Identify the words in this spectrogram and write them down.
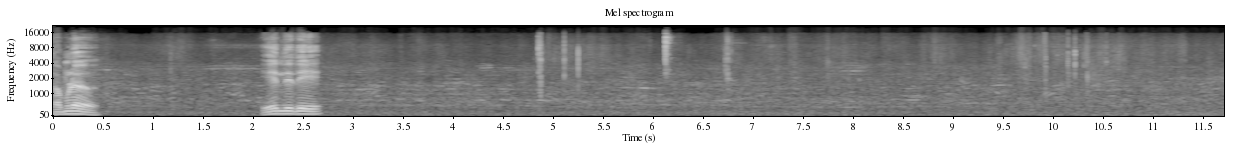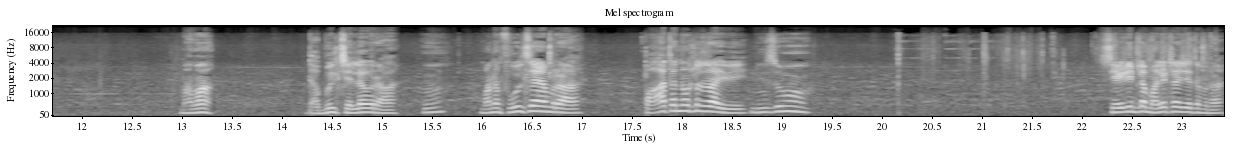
తమ్ముడు ఏంది ఇది మామా డబ్బులు చెల్లవురా. మనం ఫూల్స్ అయ్యాంరా. పాత నోట్లు రా ఇవి. నిజమా? సేడ్ ఇంట్లో మళ్ళీ ట్రై చేద్దాం రా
